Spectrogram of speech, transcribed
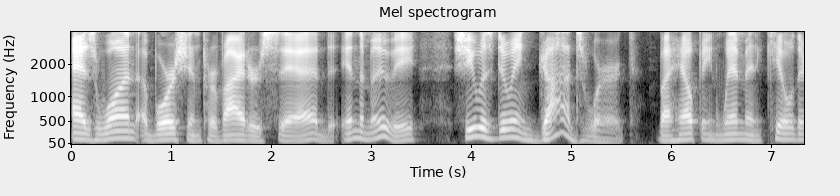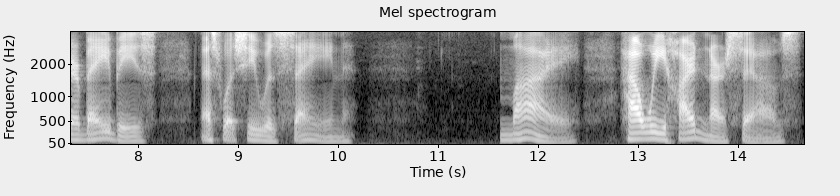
As one abortion provider said in the movie, she was doing God's work by helping women kill their babies. That's what she was saying. My, how we harden ourselves.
